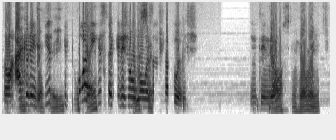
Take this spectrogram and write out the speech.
Então, acredito aí que por isso é que eles não vão usar os atores. Entendeu? Nossa, realmente.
